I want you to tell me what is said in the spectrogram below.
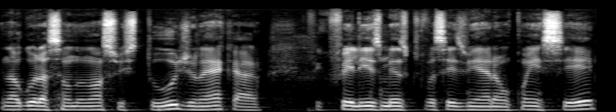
inauguração do nosso estúdio, né, cara? Fico feliz mesmo que vocês vieram conhecer.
